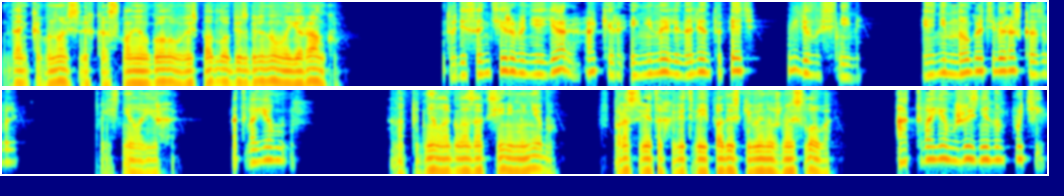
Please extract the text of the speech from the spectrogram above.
Данька вновь слегка склонил голову и из-под лоби взглянул на Яранку. До десантирования Яра, Акера и Нинели на ленту 5 виделась с ними, и они много о тебе рассказывали, — пояснила Ирха. — О твоем она подняла глаза к синему небу, в просветах ветвей подыскивая нужное слово. «О твоем жизненном пути».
